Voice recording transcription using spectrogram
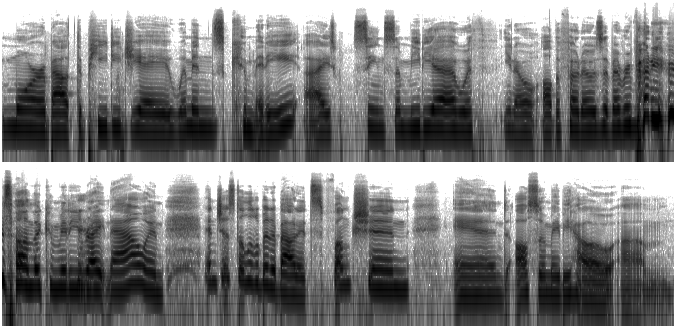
more about the PDGA Women's Committee? I've seen some media with you know all the photos of everybody who's on the committee right now, and and just a little bit about its function, and also maybe how um,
